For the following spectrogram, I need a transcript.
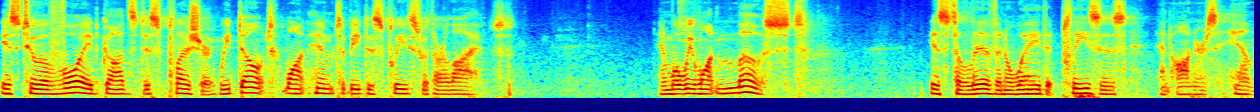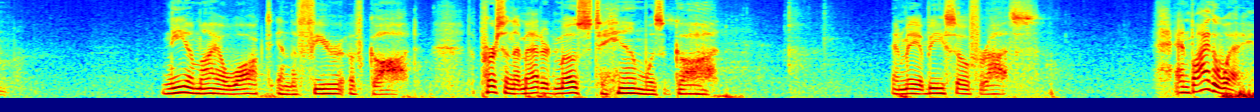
is to avoid God's displeasure. We don't want Him to be displeased with our lives. And what we want most is to live in a way that pleases and honors Him. Nehemiah walked in the fear of God person that mattered most to him was God. And may it be so for us. And by the way,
